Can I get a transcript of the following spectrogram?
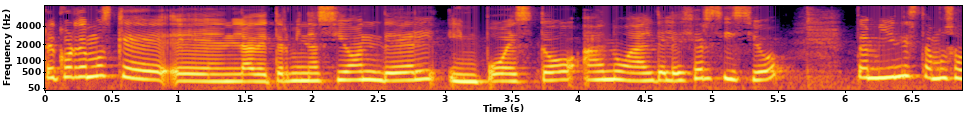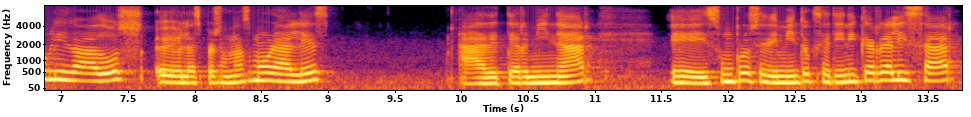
Recordemos que en la determinación del impuesto anual del ejercicio, también estamos obligados, eh, las personas morales, a determinar, eh, es un procedimiento que se tiene que realizar,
